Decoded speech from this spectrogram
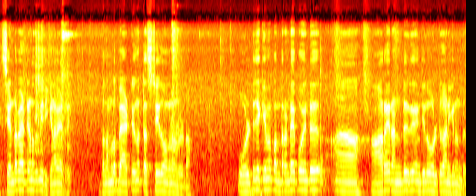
എക്സേന്റെ ബാറ്ററിയാണ് ഇതിൽ ഇരിക്കണ ബാറ്ററി അപ്പോൾ നമ്മൾ ബാറ്ററി ഒന്ന് ടെസ്റ്റ് ചെയ്ത് നോക്കണമുണ്ട് കേട്ടോ വോൾട്ട് ചെക്ക് ചെയ്യുമ്പോൾ പന്ത്രണ്ട് പോയിന്റ് ആറ് രണ്ട് റേഞ്ചിൽ വോൾട്ട് കാണിക്കുന്നുണ്ട്.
